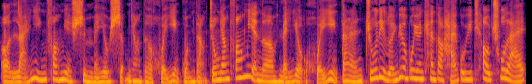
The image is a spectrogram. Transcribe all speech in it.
呃蓝营方面是没有什么样的回应。国民党中央方面呢没有回应。当然，朱立伦愿不愿看到韩国瑜跳出来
